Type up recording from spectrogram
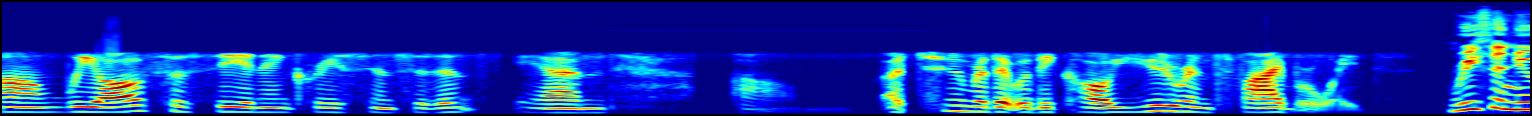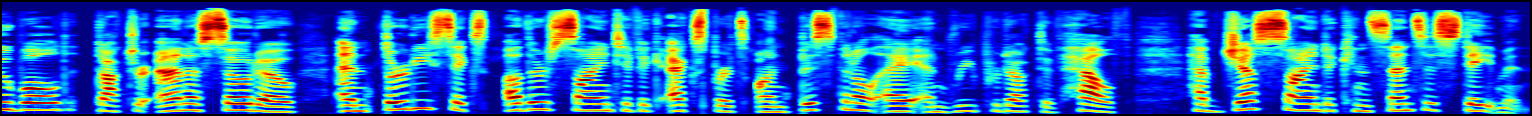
Um, we also see an increased incidence in um, a tumor that would be called uterine fibroids. Retha Newbold, Dr. Ana Soto, and 36 other scientific experts on bisphenol A and reproductive health have just signed a consensus statement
